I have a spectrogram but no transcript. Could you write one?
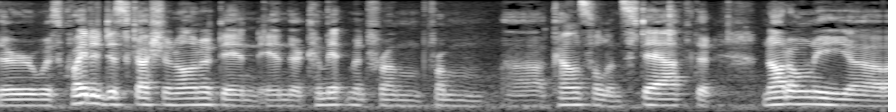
there was quite a discussion on it and, and their commitment from, from uh, council and staff that not only uh,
